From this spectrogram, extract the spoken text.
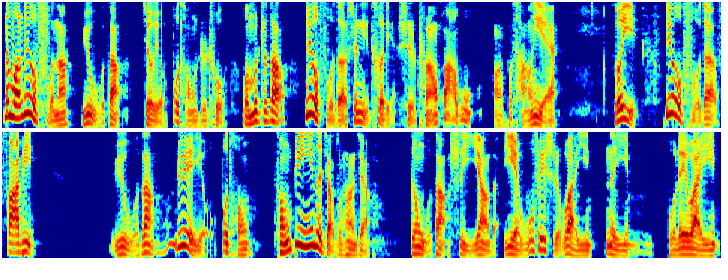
那么六腑呢，与五脏就有不同之处。我们知道，六腑的生理特点是传化物。而不藏也，所以六腑的发病与五脏略有不同。从病因的角度上讲，跟五脏是一样的，也无非是外因、内因、不内外因。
